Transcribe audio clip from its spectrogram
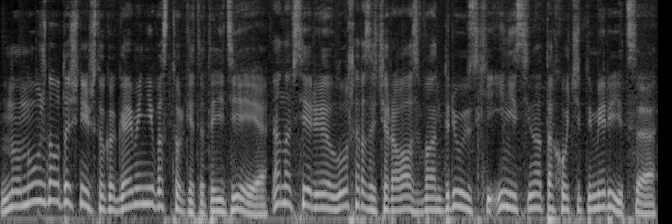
Но нужно уточнить, что Кагами не в восторге от этой идеи. Она в серии ложь разочаровалась в Андрюске и не сильно-то хочет и мириться,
